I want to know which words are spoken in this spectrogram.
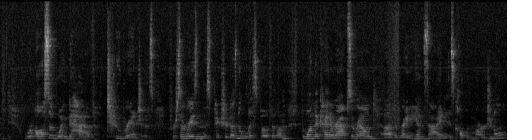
okay, we're also going to have two branches. For some reason, this picture doesn't list both of them. The one that kind of wraps around uh, the right-hand side is called the marginal,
